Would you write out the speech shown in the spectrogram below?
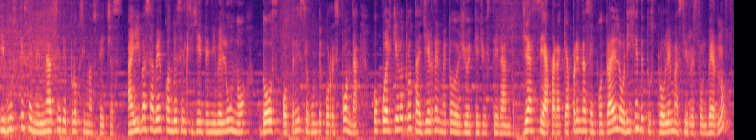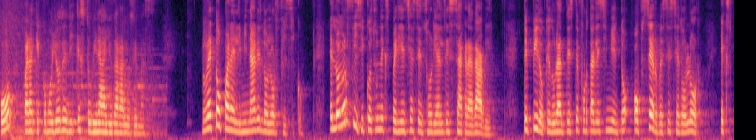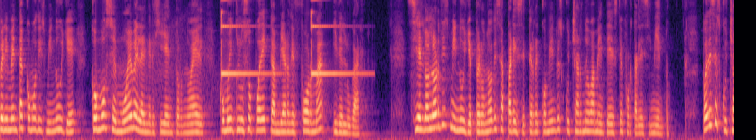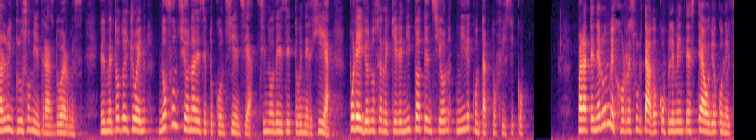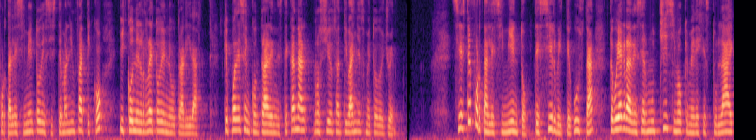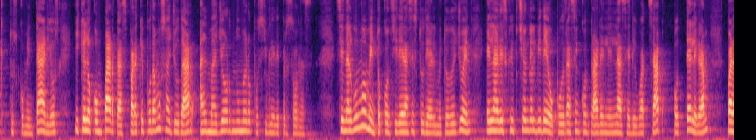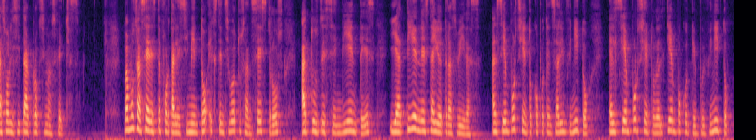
y busques el enlace de próximas fechas. Ahí vas a ver cuándo es el siguiente nivel 1, 2 o 3 según te corresponda o cualquier otro taller del método yo en que yo esté dando, ya sea para que aprendas a encontrar el origen de tus problemas y resolverlos o para que como yo dediques tu vida a ayudar a los demás. Reto para eliminar el dolor físico. El dolor físico es una experiencia sensorial desagradable. Te pido que durante este fortalecimiento observes ese dolor. Experimenta cómo disminuye, cómo se mueve la energía en torno a él, cómo incluso puede cambiar de forma y de lugar. Si el dolor disminuye pero no desaparece, te recomiendo escuchar nuevamente este fortalecimiento. Puedes escucharlo incluso mientras duermes. El método Yuen no funciona desde tu conciencia, sino desde tu energía. Por ello no se requiere ni tu atención ni de contacto físico. Para tener un mejor resultado, complementa este audio con el fortalecimiento del sistema linfático y con el reto de neutralidad, que puedes encontrar en este canal Rocío Santibáñez Método Yuen. Si este fortalecimiento te sirve y te gusta, te voy a agradecer muchísimo que me dejes tu like, tus comentarios y que lo compartas para que podamos ayudar al mayor número posible de personas. Si en algún momento consideras estudiar el método Yuen, en la descripción del video podrás encontrar el enlace de WhatsApp o Telegram para solicitar próximas fechas. Vamos a hacer este fortalecimiento extensivo a tus ancestros, a tus descendientes y a ti en esta y otras vidas al 100% con potencial infinito, el 100% del tiempo con tiempo infinito.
